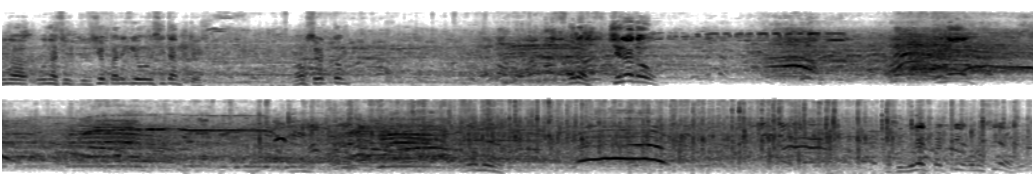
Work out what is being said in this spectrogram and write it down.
Una, una sustitución para el equipo visitante. Vamos, ¿cierto? Ahora, Chirato. Penal. Vamos. Asegurar el partido como sea.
